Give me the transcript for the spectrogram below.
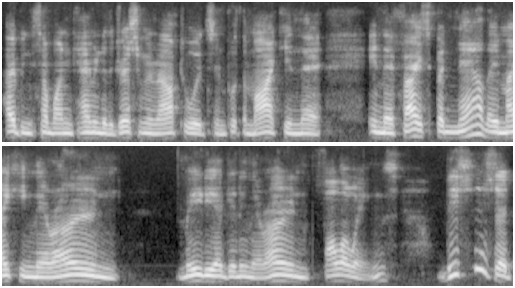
hoping someone came into the dressing room afterwards and put the mic in their in their face. But now they're making their own media, getting their own followings. This is a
